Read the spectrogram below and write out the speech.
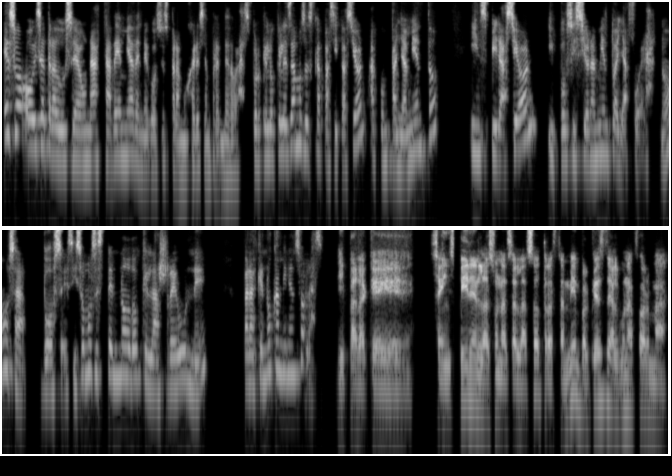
Eso hoy se traduce a una academia de negocios para mujeres emprendedoras, porque lo que les damos es capacitación, acompañamiento, inspiración y posicionamiento allá afuera, ¿no? O sea, voces. Y somos este nodo que las reúne para que no caminen solas. Y para que se inspiren las unas a las otras también, porque es de alguna forma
